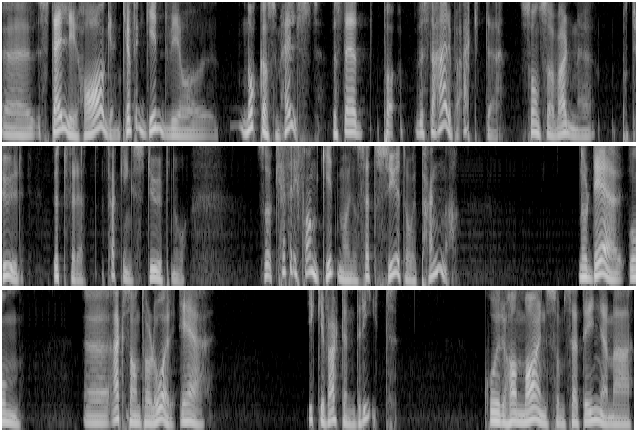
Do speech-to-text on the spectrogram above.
uh, stelle i hagen? Hvorfor gidder vi å noe som helst? Hvis det, på, hvis det her er på ekte, sånn som verden er på tur utfor et fucking stup nå, så hvorfor i faen gidder man å sitte syte over penger? Når det om uh, x antall år er ikke verdt en drit. Hvor han mannen som sitter inne med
